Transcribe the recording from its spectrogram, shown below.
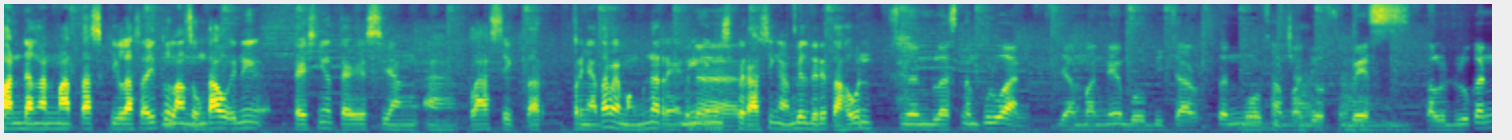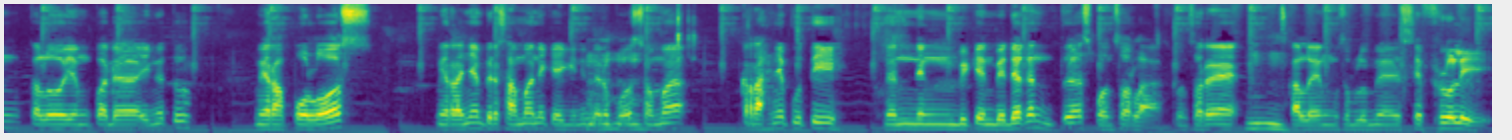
pandangan mata sekilas aja itu Hmm. langsung tahu ini taste-nya taste yang ah, klasik. Ternyata memang benar ya. Ini Benar. inspirasi ngambil dari tahun 1960-an zamannya Bobby Charlton Bobby sama George Charlton. Best kalau dulu kan kalau yang pada inget tuh merah polos merahnya hampir sama nih kayak gini merah polos sama kerahnya putih dan yang bikin beda kan itu sponsor lah sponsornya mm, kalau yang sebelumnya Chevrolet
